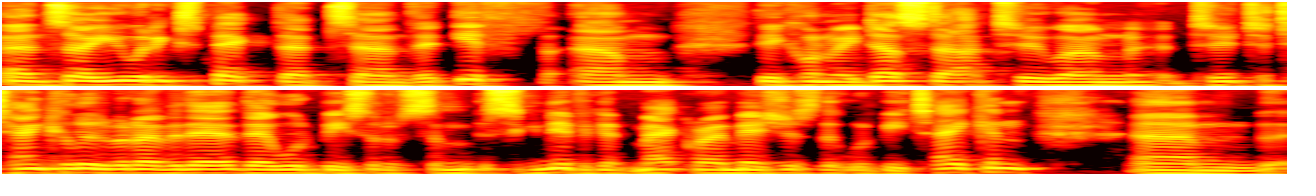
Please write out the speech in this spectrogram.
and so you would expect that um, that if um, the economy does start to, um, to, to tank a little bit over there, there would be sort of some significant macro measures that would be taken. Um,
